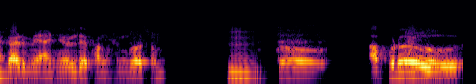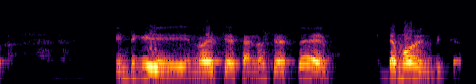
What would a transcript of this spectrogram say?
అకాడమీ యాన్యువల్ డే ఫంక్షన్ కోసం. సో అప్పుడు ఇంటికి ఇన్వైట్ చేశాను. చేస్తే డెమో వినిపించారు.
